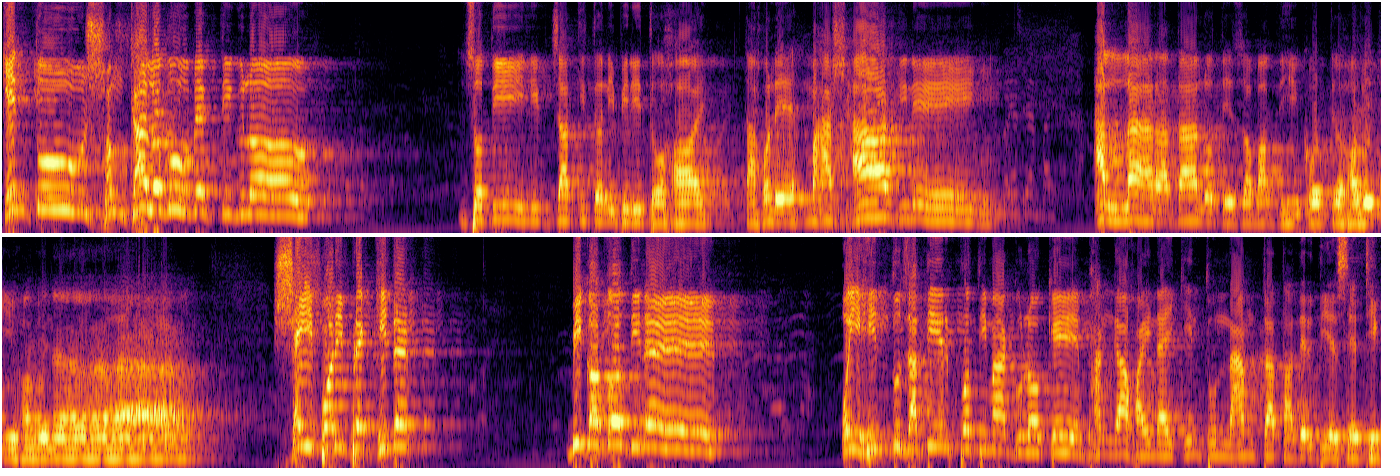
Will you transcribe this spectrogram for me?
কিন্তু সংখ্যালঘু ব্যক্তিগুলো যদি নির্যাতিত, নিপীড়িত হয়, তাহলে মাসার দিনে আল্লাহর আদালতে জবাবদিহি করতে হবে কি হবে না? সেই পরিপ্রেক্ষিতে বিগত দিনে ওই হিন্দু জাতির প্রতিমাগুলোকে ভাঙ্গা হয় নাই, কিন্তু নামটা তাদের দিয়েছে, ঠিক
